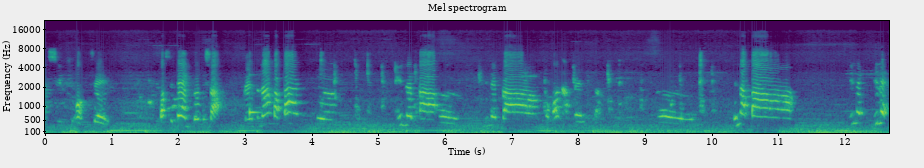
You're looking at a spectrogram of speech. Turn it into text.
assis, tu observes. Que c'était un peu ça. Maintenant, papa il n'est pas, euh, il n'est pas, comment on appelle ça? Euh, il n'a pas, il est, il est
